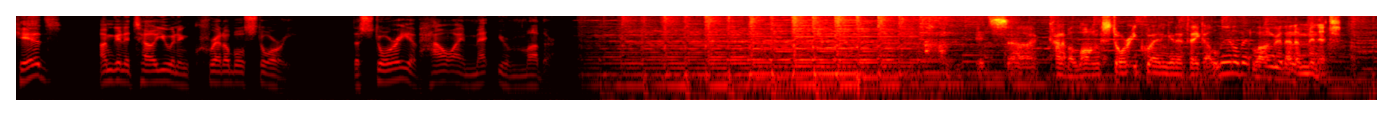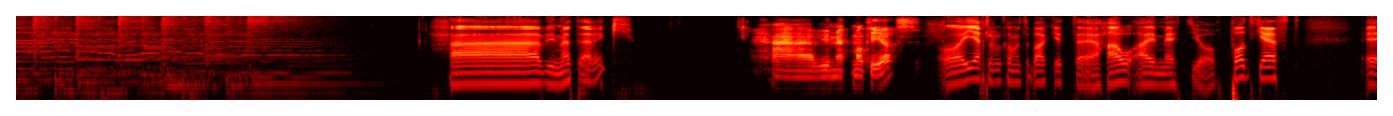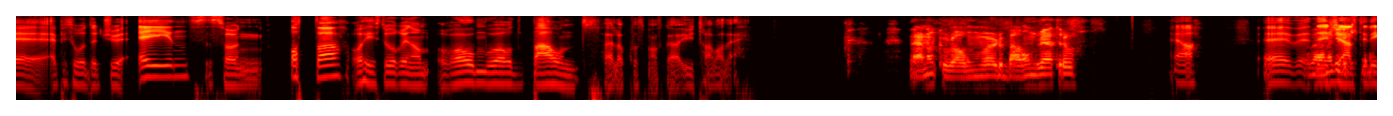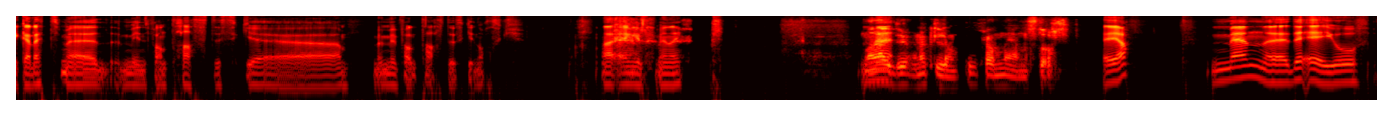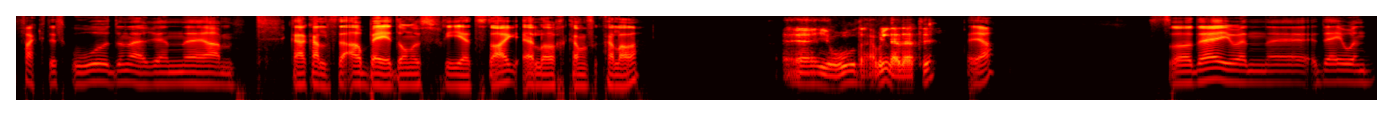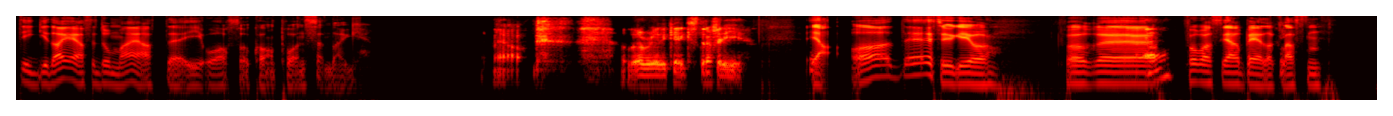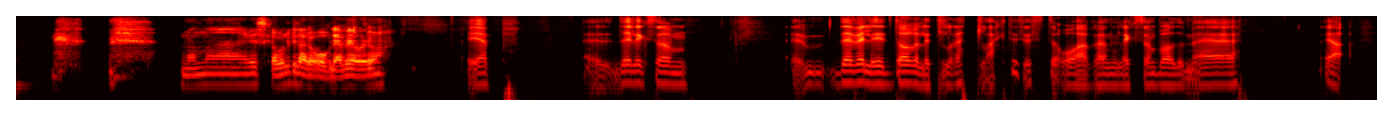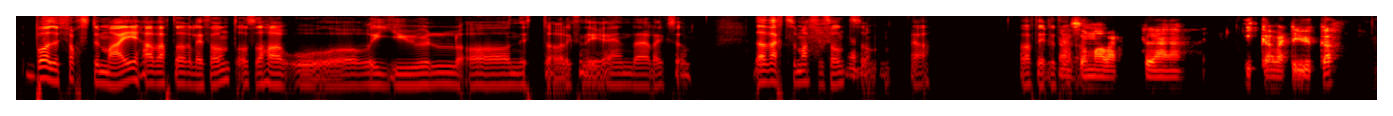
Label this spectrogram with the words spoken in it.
Kids, I'm going to tell you an incredible story. The story of how I met your mother. Um, it's uh, kind of a long story, Quinn. Gonna take a little bit longer than a minute. Have you met Erik? Have you met Mathias? Og hjertelig velkommen tilbake til How I Met Your Podcast. Eh, episode 21, sesong 8, og historien om Romeward Bound, eller hvordan man skal uttale det. Det er nok Romeward Bound, vil jeg tro. Ja. Eh, det er ikke alltid like lett med min fantastiske Med min fantastiske norsk. Nei, engelsk, mener jeg. Nei, du er nok langt fra den eneste. Ja. Men eh, det er jo faktisk òg den der en um, Hva kalles det? Arbeidernes frihetsdag, eller hva man skal kalle det? Eh, jo, det er vel det det heter. Ja. Så det er jo en eh, Det er jo en digg dag. Det eneste dumme er at i år så kommer på en søndag. Ja. Og da blir det ikke ekstra fri. Ja, og det suger jo. For, uh, Ja. for oss i arbeiderklassen. Men uh, vi skal vel klare å overleve i år òg. Jepp. Eh, Det er liksom eh, Det er veldig dårlig tilrettelagt de siste årene, liksom, både med Ja. Både 1. mai har vært dårlig sånt, og så har år, jul og nyttår, liksom, de greiene der, liksom. Det har vært så masse sånt som Ja. Har vært irriterende. Som har vært uh, ikke har vært i uka.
